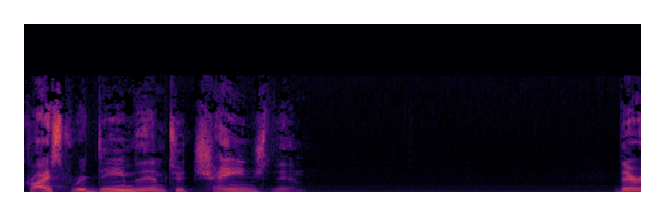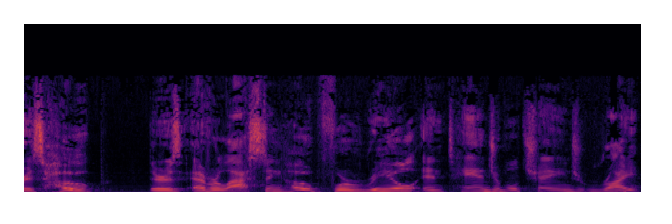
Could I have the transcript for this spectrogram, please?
Christ redeemed them to change them. There is hope, there is everlasting hope for real and tangible change right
